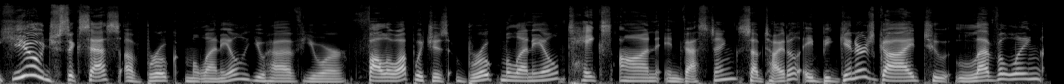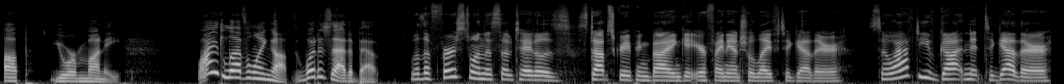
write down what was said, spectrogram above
huge success of Broke Millennial. You have your follow up, which is Broke Millennial Takes on Investing, subtitle A Beginner's Guide to Leveling Up Your Money. Why leveling up? What is that about? Well, the first one, the subtitle is Stop Scraping By and Get Your Financial Life Together. So, after you've gotten it together,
